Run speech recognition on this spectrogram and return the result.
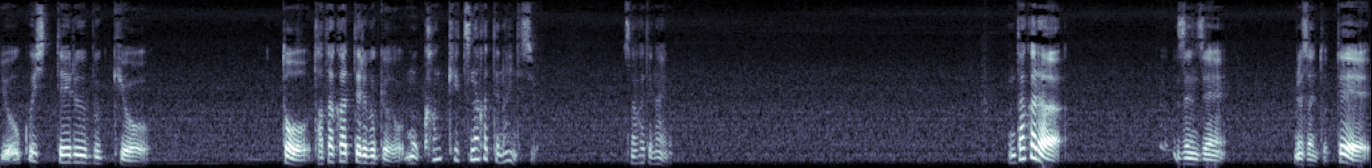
よく知っている仏教と戦っている仏教もう関係つながってないんですよ。つながってないの。だから全然皆さんにとって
